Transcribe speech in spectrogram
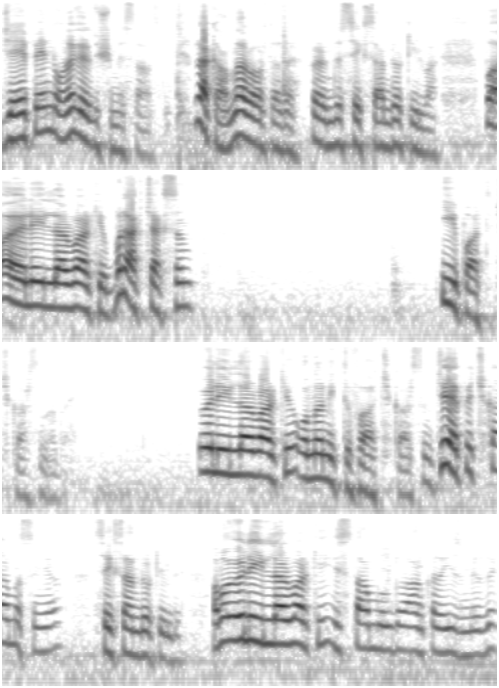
CHP'nin de ona göre düşünmesi lazım. Rakamlar ortada. Önümde 84 il var. Bu öyle iller var ki bırakacaksın İyi Parti çıkarsın aday. Öyle iller var ki onların ittifakı çıkarsın. CHP çıkarmasın ya 84 ilde. Ama öyle iller var ki İstanbul'da, Ankara, İzmir'de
